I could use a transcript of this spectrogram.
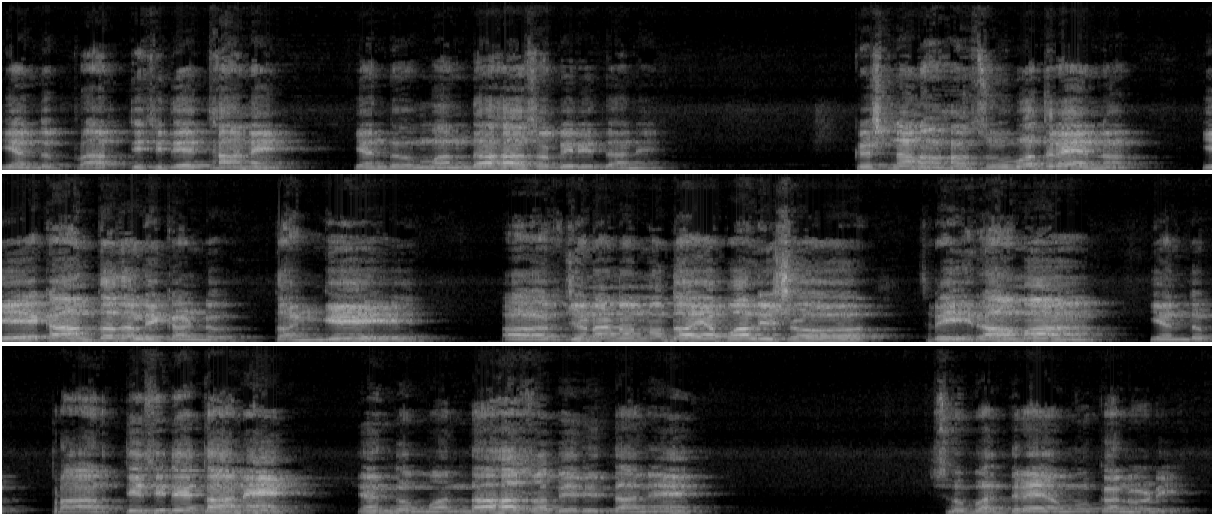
ಎಂದು ಪ್ರಾರ್ಥಿಸಿದೆ ತಾನೆ. ಎಂದು ಮಂದಹಾಸ ಬೀರಿದ್ದಾನೆ. ಕೃಷ್ಣನು, ಸುಭದ್ರೆಯನ್ನು ಏಕಾಂತದಲ್ಲಿ ಕಂಡು, ತಂಗಿ, ಅರ್ಜುನನನ್ನು ದಯಪಾಲಿಸೋ, ಶ್ರೀರಾಮ ಎಂದು ಪ್ರಾರ್ಥಿಸಿದೆ ತಾನೆ ಎಂದು ಮಂದಹಾಸ ಬೀರಿದ್ದಾನೆ. ಸುಭದ್ರೆಯ ಮುಖ ನೋಡಿ.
